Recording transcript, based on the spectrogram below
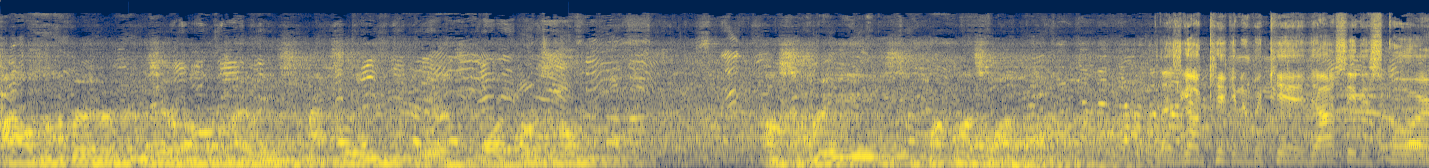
File number zero, Tyrese Maxey, with four personal. Austin Reaves, one plus one. Let's go kicking it with kid. Y'all see the score?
